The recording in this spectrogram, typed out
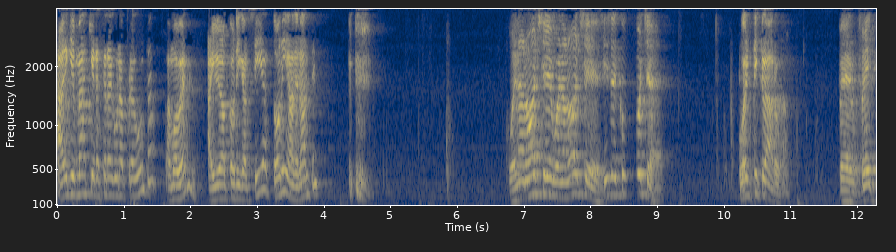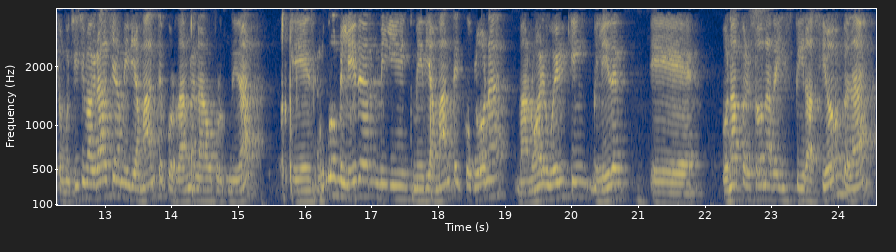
¿alguien más quiere hacer alguna pregunta? Vamos a ver. Ahí va Tony García. Tony, adelante. Buenas noches, buenas noches. ¿Sí se escucha? Fuerte y claro. Perfecto. Muchísimas gracias, mi diamante, por darme la oportunidad. Eh, saludo mi líder, mi, mi, diamante corona, Manuel Wilkin, mi líder. Eh, una persona de inspiración, ¿verdad?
